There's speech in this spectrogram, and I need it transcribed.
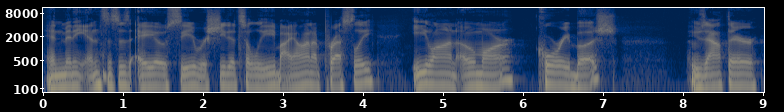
in many instances, AOC, Rashida Tlaib, Ayanna Pressley, Ilhan Omar, Cori Bush, who's out there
